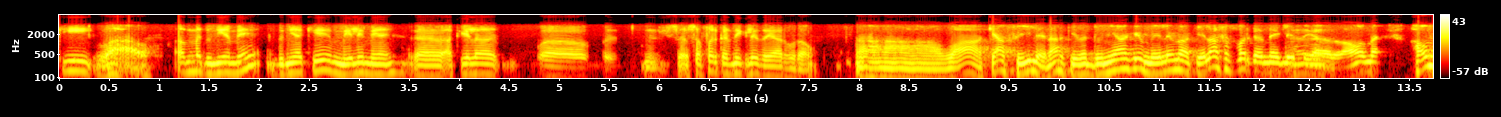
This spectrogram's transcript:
कि अब मैं दुनिया में दुनिया के मेले में आ, अकेला आ, सफ़र करने के लिए तैयार हो रहा हूँ। वाह क्या फील है ना कि मैं दुनिया के मेले में अकेला सफ़र करने के लिए तैयार हो रहा हूँ। मैं हम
